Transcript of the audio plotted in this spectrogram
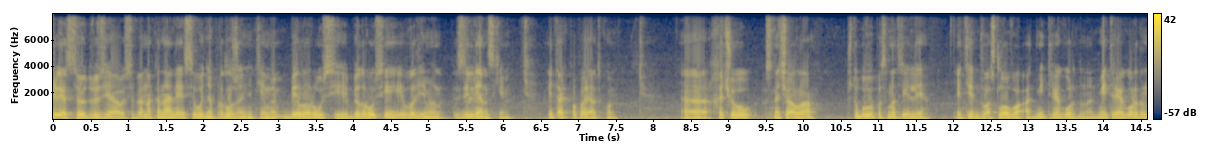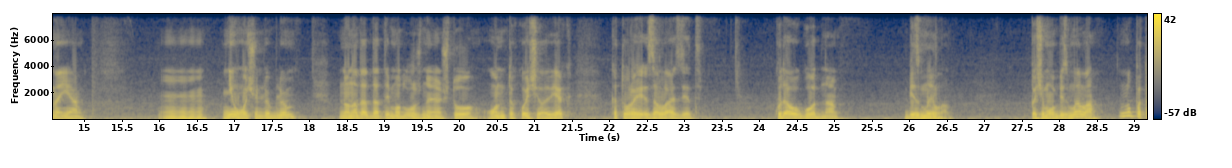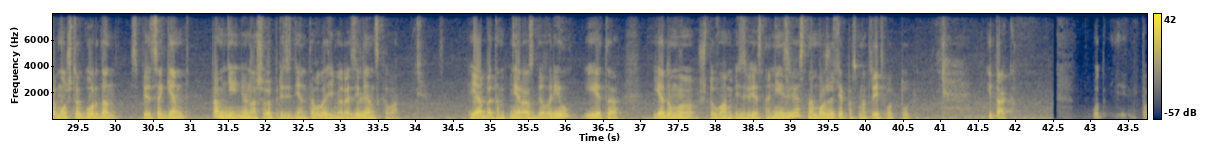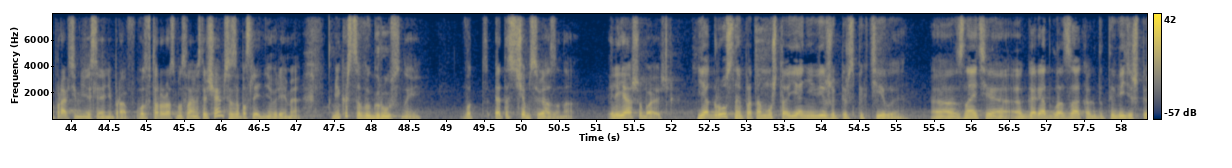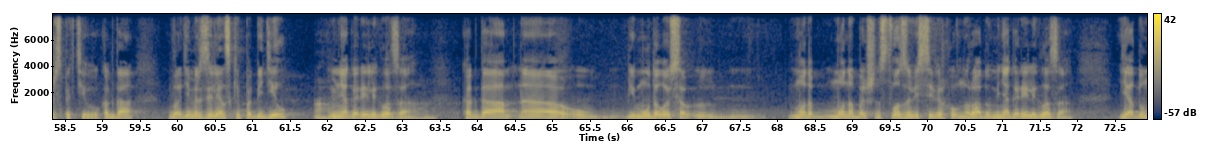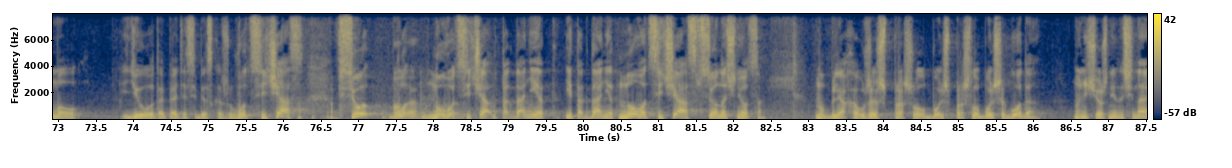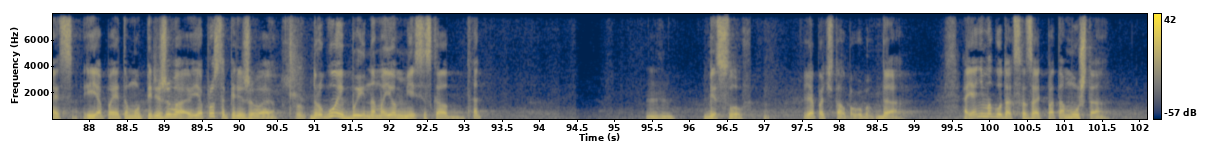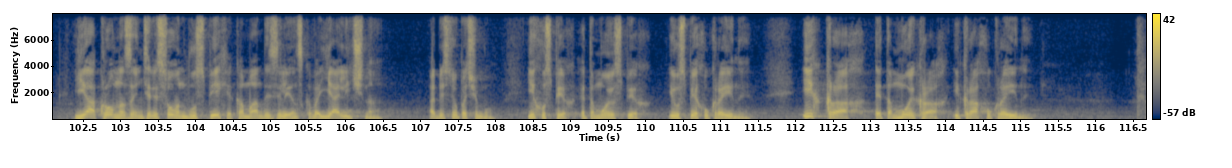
Приветствую, друзья, у себя на канале. Сегодня продолжение темы Белоруссии. Белоруссии и Владимир Зеленский. Итак, по порядку. Э, хочу сначала, чтобы вы посмотрели эти два слова от Дмитрия Гордона. Дмитрия Гордона я не очень люблю, но надо дать ему должное, что он такой человек, который залазит куда угодно без мыла. Почему без мыла? Ну, потому что Гордон спецагент, по мнению нашего президента Владимира Зеленского. Я об этом не раз говорил, и это, я думаю, что вам известно. Неизвестно, можете посмотреть вот тут. Итак. Вот поправьте меня, если я не прав. Вот второй раз мы с вами встречаемся за последнее время. Мне кажется, вы грустный. Вот это с чем связано? Или я ошибаюсь? Я грустный, потому что я не вижу перспективы. Э, знаете, э, горят глаза, когда ты видишь перспективу. Когда Владимир Зеленский победил, ага. у меня горели глаза. Ага. Когда э, ему удалось э, моно, монобольшинство завести в Верховную Раду, у меня горели глаза. Я думал, идиот, опять о себе скажу. Вот сейчас все, ну, вот, да. ну вот сейчас, тогда нет, и тогда нет, но вот сейчас все начнется. Ну, бляха, уже ж прошел больше, прошло больше года, но ничего же не начинается. И я поэтому переживаю, я просто переживаю. Другой бы на моем месте сказал, да, угу. без слов. Я почитал по губам. Да. А я не могу так сказать, потому что я кровно заинтересован в успехе команды Зеленского. Я лично. Объясню почему. Их успех – это мой успех и успех Украины. Их крах – это мой крах и крах Украины.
